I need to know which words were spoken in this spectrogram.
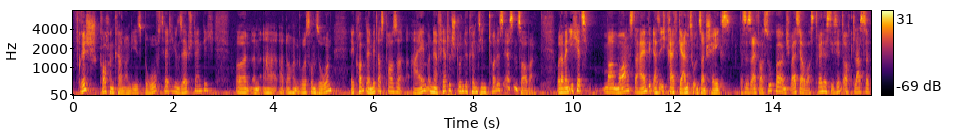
frisch kochen kann und die ist berufstätig und selbstständig und äh, hat noch einen größeren Sohn, er kommt in der Mittagspause heim und in einer Viertelstunde können sie ein tolles Essen zaubern. Oder wenn ich jetzt mal morgens daheim bin, also ich greife gerne zu unseren Shakes. Das ist einfach super und ich weiß ja auch, was drin ist, die sind auch klasse.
